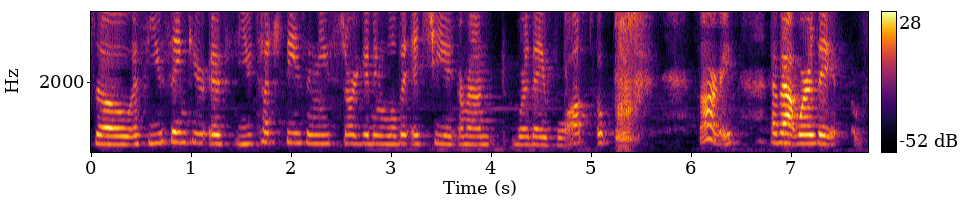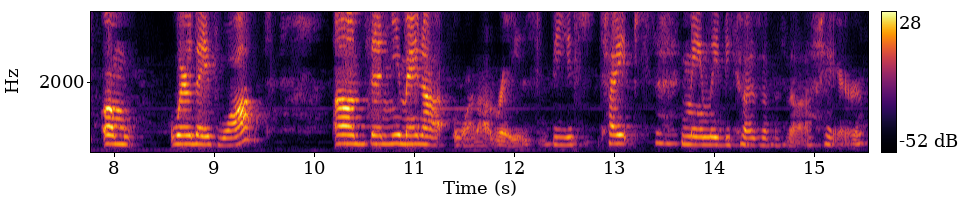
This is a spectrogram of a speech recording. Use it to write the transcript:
So if you think you're, if you touch these and you start getting a little bit itchy around where they've walked, oh, sorry, about where they, um, where they've walked, um, then you may not want to raise these types, mainly because of the hair,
